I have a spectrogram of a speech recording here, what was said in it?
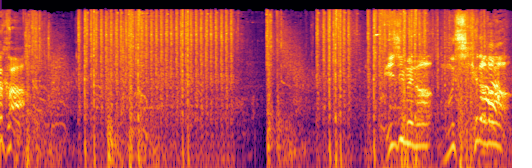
たか？惨めな虫けらだな。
